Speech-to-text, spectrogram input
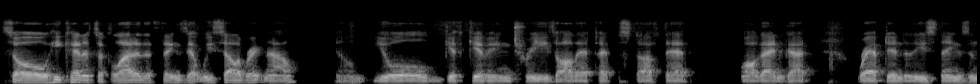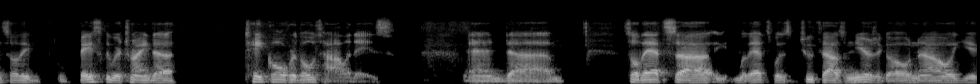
So he kind of took a lot of the things that we celebrate now you know, Yule, gift giving, trees, all that type of stuff that all kind of got wrapped into these things. And so they basically were trying to take over those holidays. And um, so that's uh, that was 2,000 years ago. Now you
